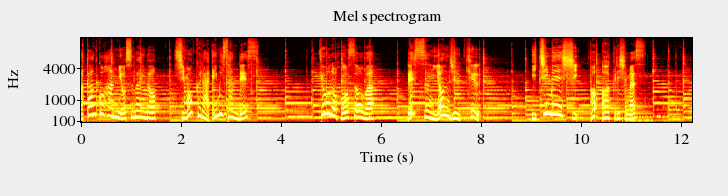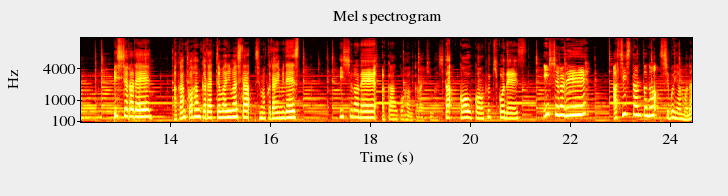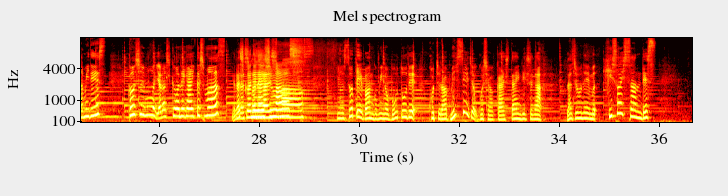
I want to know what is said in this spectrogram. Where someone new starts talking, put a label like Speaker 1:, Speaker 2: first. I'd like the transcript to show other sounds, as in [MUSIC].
Speaker 1: 阿寒湖畔にお住まいの下倉恵美さんです。今日の放送はレッスン49一名詞をお送りします。
Speaker 2: 一緒だね。阿寒湖畔からやってまいりました。下倉恵美です。
Speaker 3: 一緒だね。阿寒湖畔から来ました。ゴウコンフキコです。
Speaker 1: 一緒だね。アシスタントの渋谷もなみです。今週もよろしくお願いいたします。
Speaker 2: よろしくお願いします
Speaker 1: えーさて番組の冒頭でこちらメッセージをご紹介したいんですがラジオネームひさしさんです。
